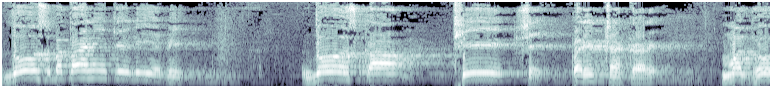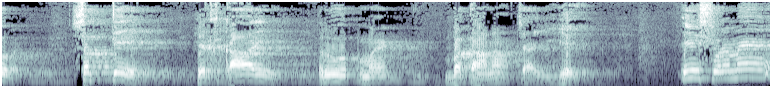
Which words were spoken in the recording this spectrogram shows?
दोष बताने के लिए भी दोष का ठीक से परीक्षण करे, मधुर, सत्य, हितकारी रूप में बताना चाहिए। ईश्वर में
